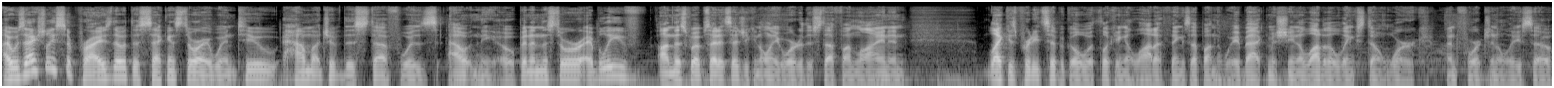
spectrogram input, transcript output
I was actually surprised though at the second store I went to how much of this stuff was out in the open in the store. I believe on this website it says you can only order this stuff online and like is pretty typical with looking a lot of things up on the Wayback Machine, a lot of the links don't work, unfortunately, so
